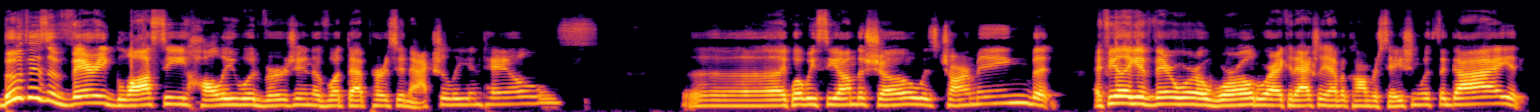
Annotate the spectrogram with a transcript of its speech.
Booth is a very glossy Hollywood version of what that person actually entails. Uh, like what we see on the show is charming, but I feel like if there were a world where I could actually have a conversation with the guy, it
